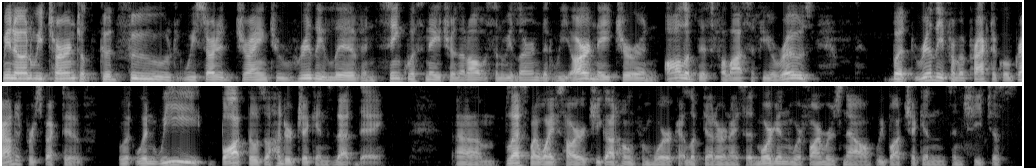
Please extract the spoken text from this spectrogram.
you know, and we turned to good food. We started trying to really live in sync with nature. And then all of a sudden we learned that we are nature and all of this philosophy arose. But really, from a practical, grounded perspective, when we bought those 100 chickens that day, um, bless my wife's heart. She got home from work. I looked at her and I said, Morgan, we're farmers now. We bought chickens. And she just,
